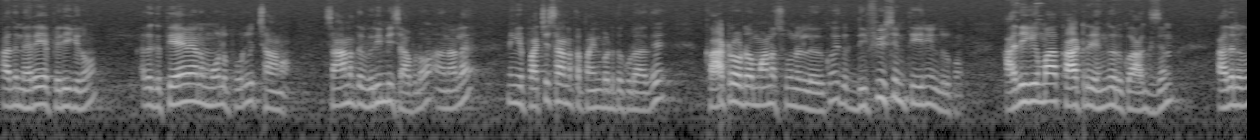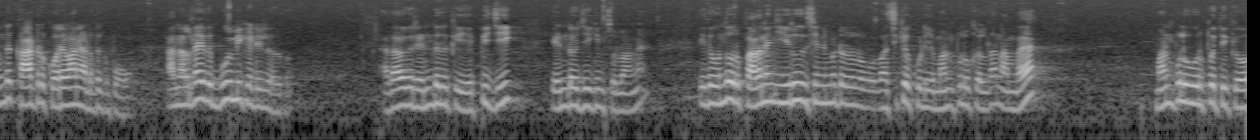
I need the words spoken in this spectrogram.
அது நிறைய பெருகிடும். அதுக்கு தேவையான மூலப்பொருள் சாணம். சாணத்தை விரும்பி சாப்பிடும். அதனால் நீங்கள் பச்சை சாணத்தை பயன்படுத்தக்கூடாது. காற்றோட்டமான சூழ்நிலை இருக்கும். இது டிஃப்யூஷன் தீரின்னு இருக்கும். அதிகமாக காற்று எங்கே இருக்கும்? ஆக்சிஜன் அதிலிருந்து காற்று குறைவான இடத்துக்கு போகும். அதனால தான் இது பூமிக்கு அடியில் இருக்கும். அதாவது ரெண்டு இருக்குது எப்பிஜி எண்டோஜிக்குன்னு சொல்லுவாங்க. இது வந்து ஒரு பதினஞ்சு இருபது சென்டிமீட்டர் வசிக்கக்கூடிய மண்புழுக்கள் தான் நம்ம மண்புழு உற்பத்திக்கோ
